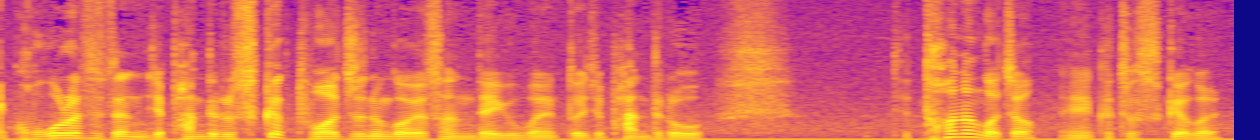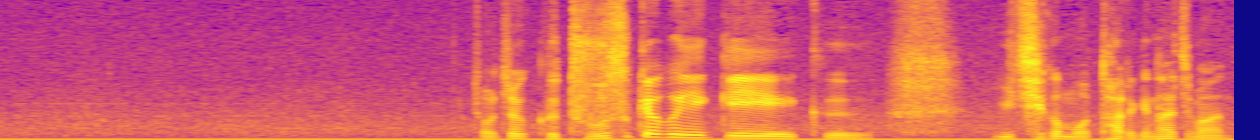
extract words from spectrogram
예, 그걸 했을 때는 이제 반대로 습격 도와주는 거였었는데, 이번에 또 이제 반대로 이제 터는 거죠. 예, 그쪽 습격을. 어차피 그두 습격의 그 위치가 뭐 다르긴 하지만,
